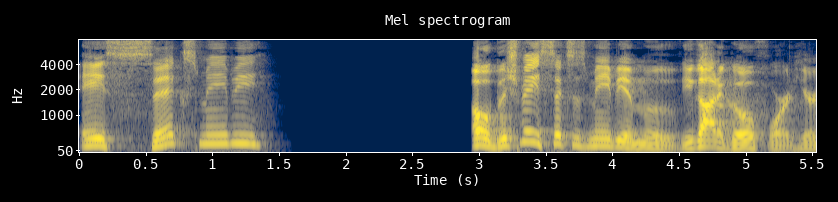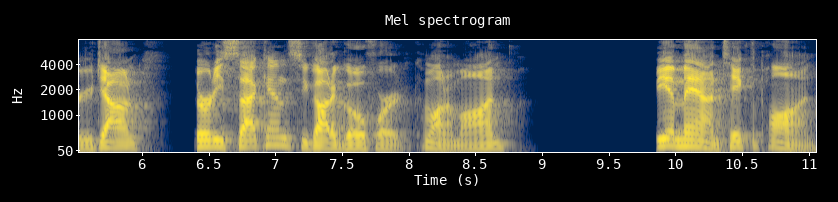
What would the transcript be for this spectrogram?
a6 maybe? Oh, bishop a6 is maybe a move. You got to go for it here. You're down 30 seconds. You got to go for it. Come on, Aman. Be a man. Take the pawn.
